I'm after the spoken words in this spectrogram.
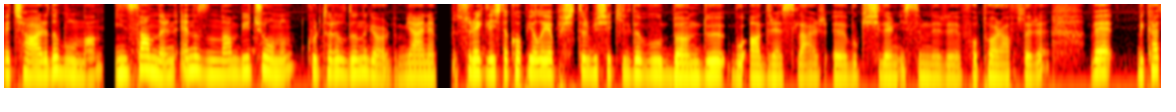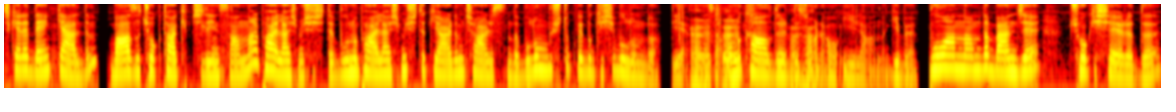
ve çağrıda bulunan insanların en azından birçoğunun kurtarıldığını gördüm. Yani sürekli işte kopyala yapıştır bir şekilde bu döndü bu adresler, e, bu kişilerin isimleri, fotoğrafları ve birkaç kere denk geldim. Bazı çok takipçili insanlar paylaşmış işte bunu paylaşmıştık, yardım çağrısında bulunmuştuk ve bu kişi bulundu diye. Evet, Mesela evet. onu kaldırdı Aha. sonra o ilanı gibi. Bu anlamda bence çok işe yaradı.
